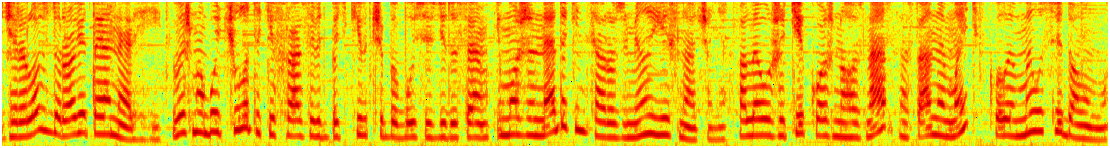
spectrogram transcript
джерело здоров'я та енергії. Ви ж, мабуть, чули такі фрази від батьків чи бабусі з дідусем, і може не до кінця розуміли їх значення. Але у житті кожного з нас настане мить, коли ми усвідомимо,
